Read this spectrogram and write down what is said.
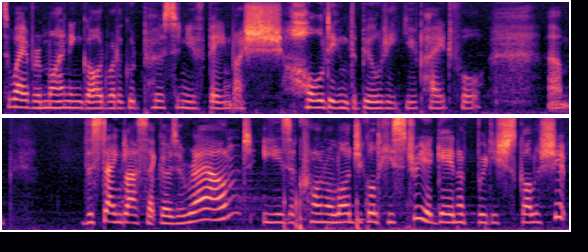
It's a way of reminding God what a good person you've been by sh- holding the building you paid for. Um, the stained glass that goes around is a chronological history, again, of British scholarship.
